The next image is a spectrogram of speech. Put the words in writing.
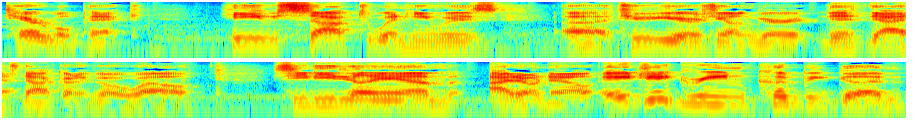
terrible pick. He sucked when he was uh, two years younger. Th- that's not going to go well. CeeDee Lamb, I don't know. AJ Green could be good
